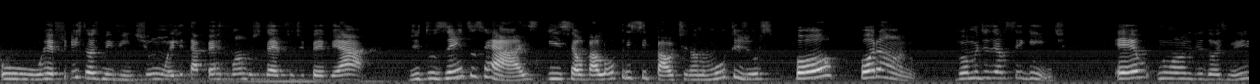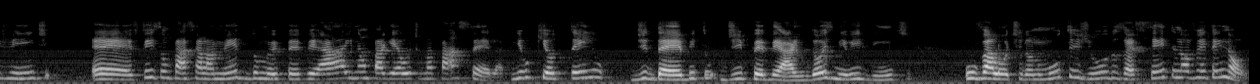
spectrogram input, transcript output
O Refis 2021, ele está perdoando os débitos de PVA de 200 reais, isso é o valor principal, tirando multa e juros, por, por ano. Vamos dizer o seguinte, eu, no ano de 2020, é, fiz um parcelamento do meu IPVA e não paguei a última parcela. E o que eu tenho de débito de IPVA em 2020, o valor tirando multa e juros é 199.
